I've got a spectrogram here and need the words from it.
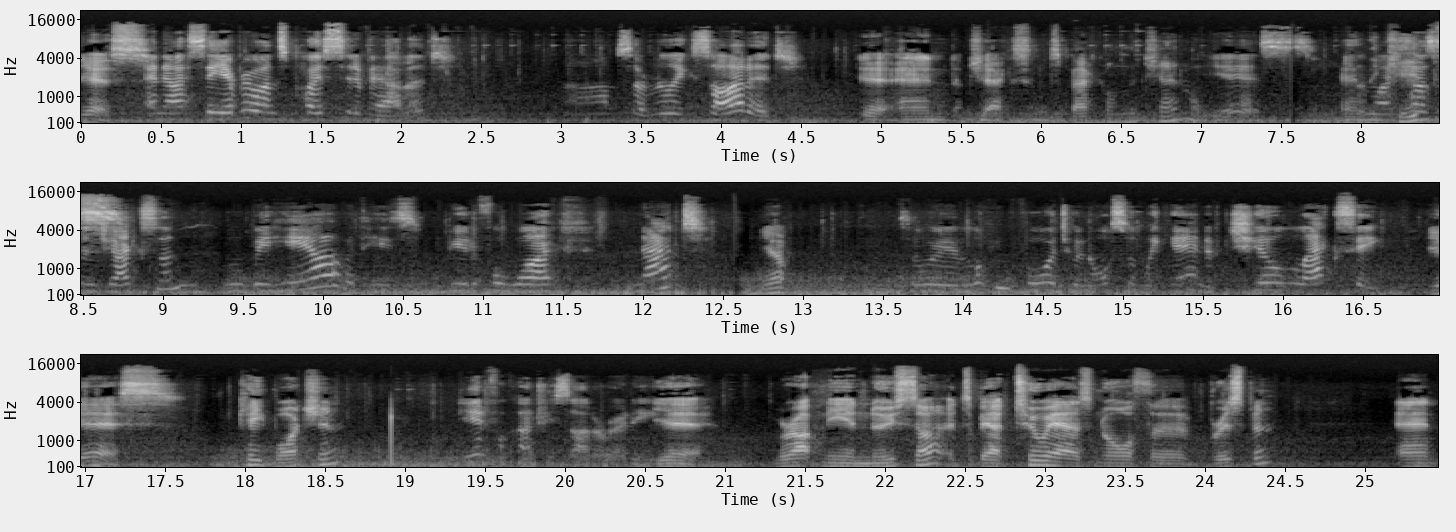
Yes. and I see everyone's posted about it. Um, so I'm really excited. Yeah, and Jackson's back on the channel. Yes. And so the my kids. cousin Jackson will be here with his beautiful wife Nat. Yep. So we're looking forward to an awesome weekend of chillaxing. Yes. Keep watching. Beautiful countryside already. Yeah. We're up near Noosa. It's about two hours north of Brisbane. And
